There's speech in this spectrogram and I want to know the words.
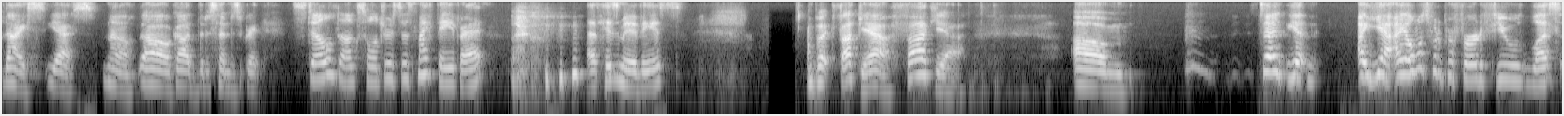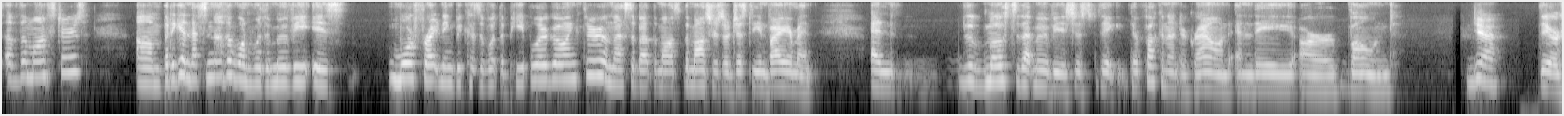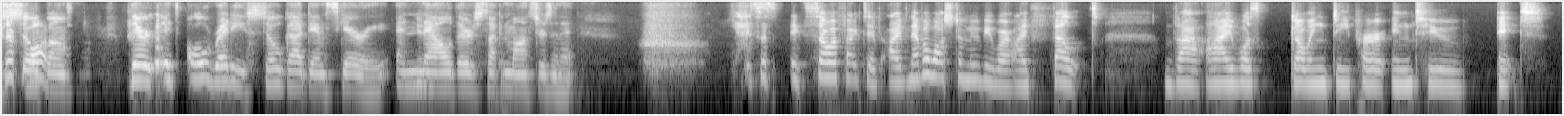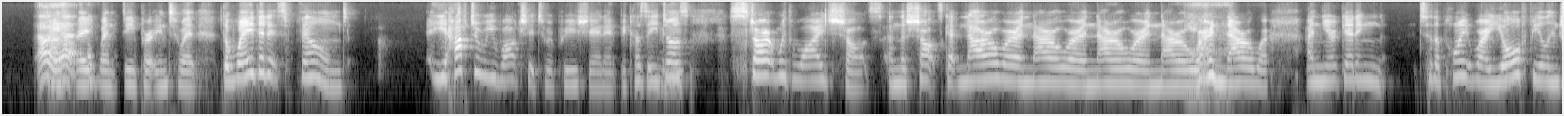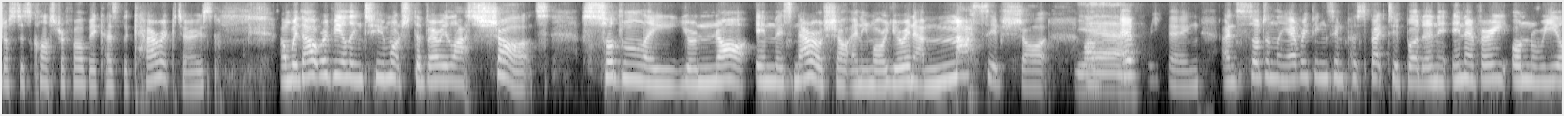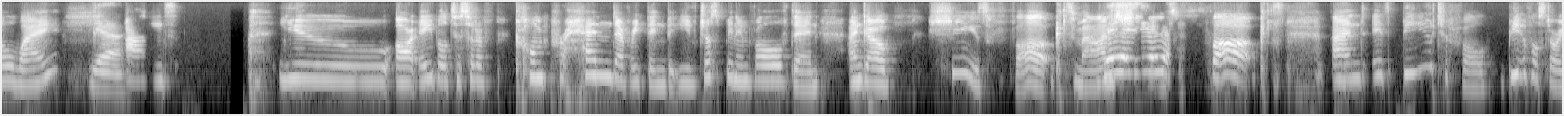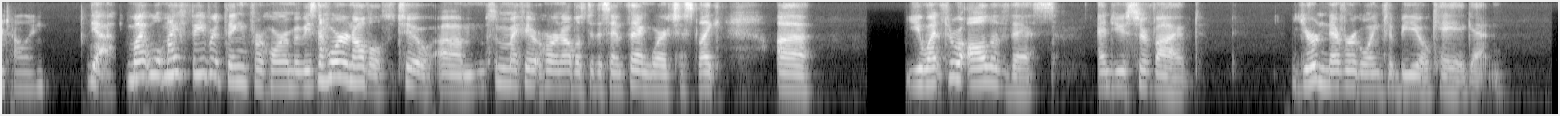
Nice. Yes. No. Oh God, The Descent is great. Still, Dog Soldiers is my favorite of his movies. But fuck yeah, fuck yeah. Um. Yeah. I, yeah. I almost would have preferred a few less of the monsters. Um, but again, that's another one where the movie is more frightening because of what the people are going through and less about the monsters. The monsters are just the environment. And the most of that movie is just they they're fucking underground and they are boned. yeah. They are They're so fucked. boned. They're it's already so goddamn scary, and Yeah. now there's fucking monsters in it. yes. It's, a, it's so effective. I've never watched a movie where I felt that I was going deeper into it oh yeah. they went deeper into it. The way that it's filmed you have to rewatch it to appreciate it because he mm-hmm. does start with wide shots and the shots get narrower and narrower and narrower and narrower and narrower and you're getting to the point where you're feeling just as claustrophobic as the characters and without revealing too much the very last shot suddenly you're not in this narrow shot anymore you're in a massive shot Yeah. of everything and suddenly everything's in perspective but in, in a very unreal way Yeah. and you are able to sort of comprehend everything that you've just been involved in and go, she's fucked, man. Yeah, yeah, yeah, fucked. And it's beautiful, beautiful storytelling. Yeah, my well, my favorite thing for horror movies and horror novels too. Um, some of my favorite horror novels do the same thing, where it's just like, uh, you went through all of this and you survived. You're never going to be okay again,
